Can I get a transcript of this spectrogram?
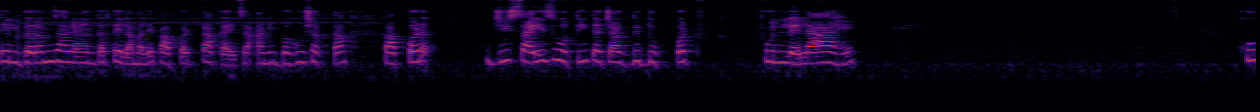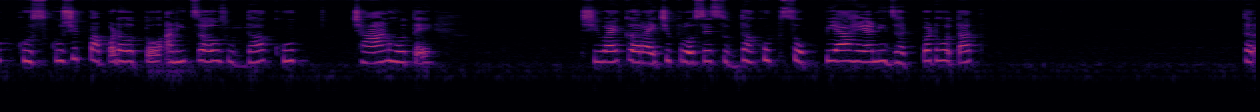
तेल गरम झाल्यानंतर तेलामध्ये पापड टाकायचा आणि बघू शकता पापड जी साईज होती त्याच्या अगदी दुप्पट फुललेला आहे. खूप खुसखुशीत पापड होतो आणि चवसुद्धा खूप छान होते. शिवाय करायची प्रोसेससुद्धा खूप सोपी आहे आणि झटपट होतात. तर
